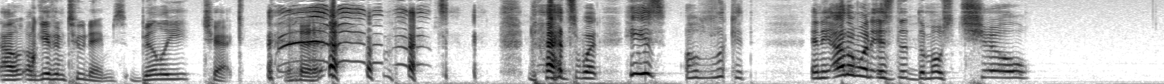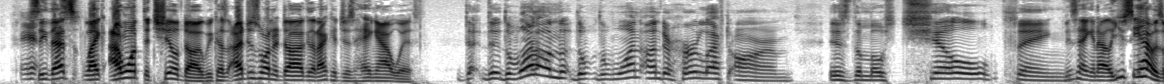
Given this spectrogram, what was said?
I'll, I'll, give him two names: Billy Check. that's, that's what he's. Oh, look at, and the other one is the the most chill. See, that's like I want the chill dog because I just want a dog that I could just hang out with. the, the the one on the, the the one under her left arm is the most chill thing. He's hanging out. You see how his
